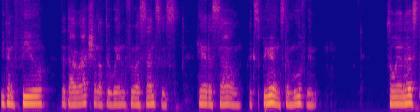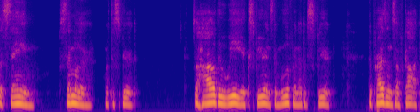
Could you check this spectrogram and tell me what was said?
you can feel the direction of the wind through our senses, hear the sound, experience the movement. So it is the same, similar with the spirit. So, how do we experience the movement of the spirit, the presence of God?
